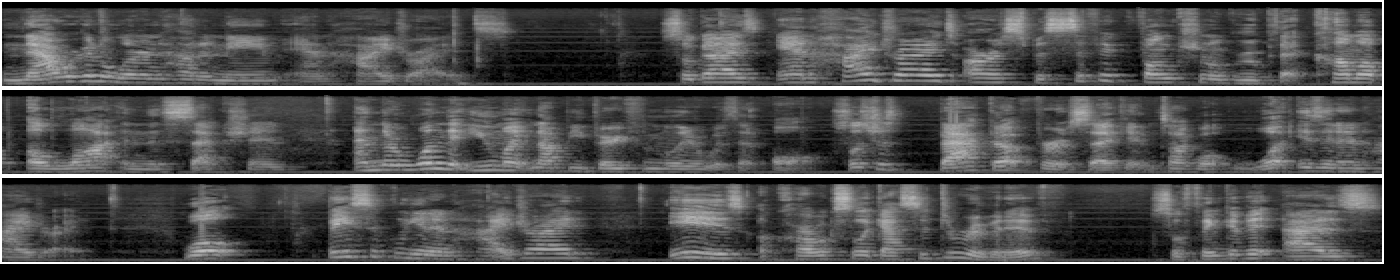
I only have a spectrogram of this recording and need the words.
Now we're going to learn how to name anhydrides. So guys, anhydrides are a specific functional group that come up a lot in this section, and they're one that you might not be very familiar with at all. So let's just back up for a second and talk about what is an anhydride. Well, basically an anhydride is a carboxylic acid derivative, so think of it as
